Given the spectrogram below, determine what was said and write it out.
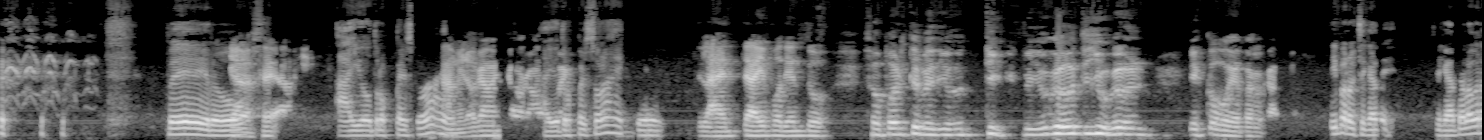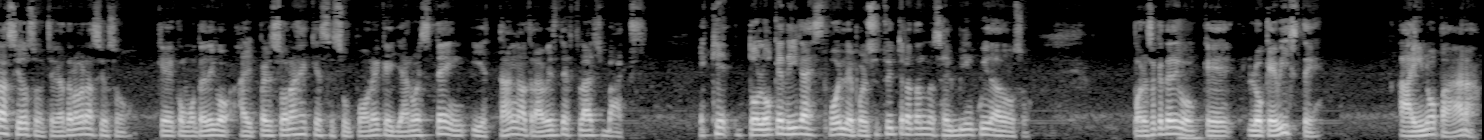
pero ya lo sé, a mí, hay otros personajes, a mí lo que me hay otros personajes que, la gente ahí poniendo esa parte me dio me dio ganas de llorar. Es como que, pero sí, pero chécate, chécate lo gracioso, chécate lo gracioso, que como te digo, hay personajes que se supone que ya no estén y están a través de flashbacks. Es que todo lo que diga es spoiler, por eso estoy tratando de ser bien cuidadoso. por eso que te digo que lo que viste, ahí no para.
